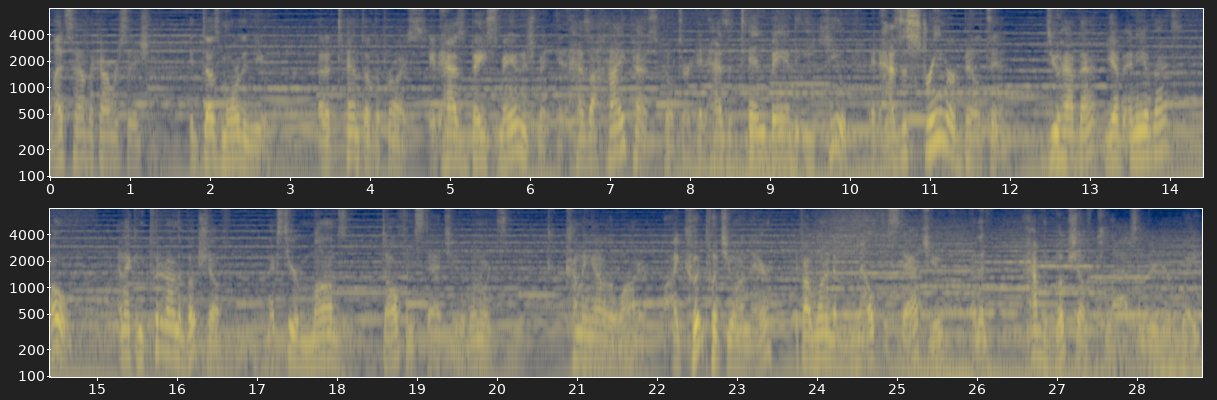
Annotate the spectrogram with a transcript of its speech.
Let's have the conversation. It does more than you at a tenth of the price. It has bass management. It has a high pass filter. It has a 10 band EQ. It has a streamer built in. Do you have that? You have any of that? Oh, and I can put it on the bookshelf next to your mom's dolphin statue, the one where it's coming out of the water. I could put you on there if I wanted to melt the statue and then have the bookshelf collapse under your weight.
